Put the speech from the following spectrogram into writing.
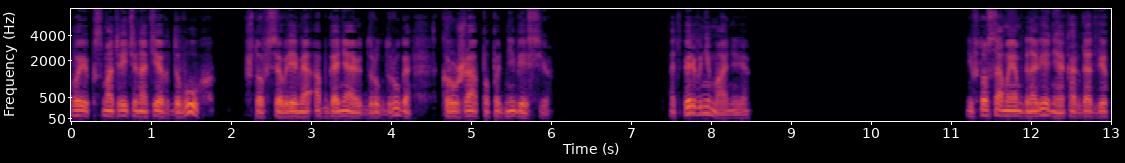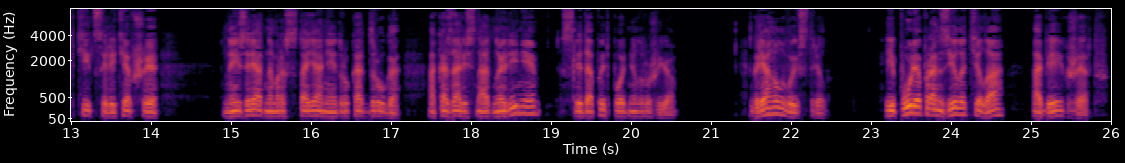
Вы посмотрите на тех двух, что все время обгоняют друг друга, кружа по поднебесью. А теперь внимание. И в то самое мгновение, когда две птицы, летевшие на изрядном расстоянии друг от друга, оказались на одной линии, следопыт поднял ружье. Грянул выстрел, и пуля пронзила тела обеих жертв.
